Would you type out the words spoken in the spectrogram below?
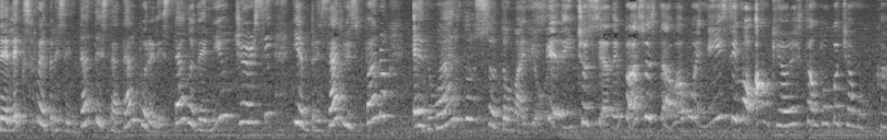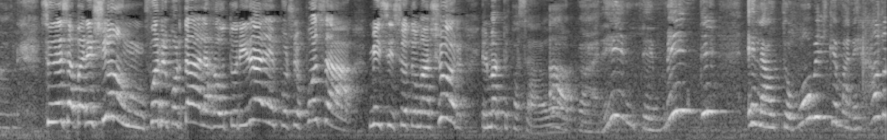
del ex representante estatal por el estado de New Jersey y empresario hispano Eduardo Sotomayor. Que dicho sea de paso, estaba buenísimo, aunque ahora está un poco chamuscado. Su desaparición fue reportada a las autoridades por su esposa, Missy Sotomayor, el martes pasado. Aparentemente, el automóvil que manejaba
